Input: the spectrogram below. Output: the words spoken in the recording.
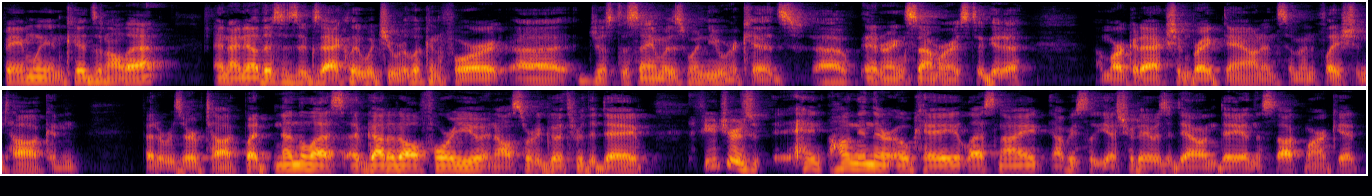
family and kids and all that and I know this is exactly what you were looking for, uh, just the same as when you were kids uh, entering summer, is to get a, a, market action breakdown and some inflation talk and Federal Reserve talk. But nonetheless, I've got it all for you, and I'll sort of go through the day. Futures hung in there okay last night. Obviously, yesterday was a down day in the stock market.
